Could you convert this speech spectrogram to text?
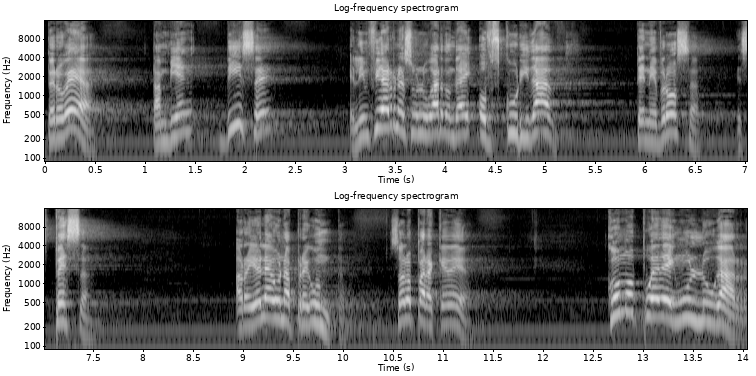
Pero vea, también dice, el infierno es un lugar donde hay obscuridad, tenebrosa, espesa. Ahora yo le hago una pregunta, solo para que vea. ¿Cómo puede en un lugar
